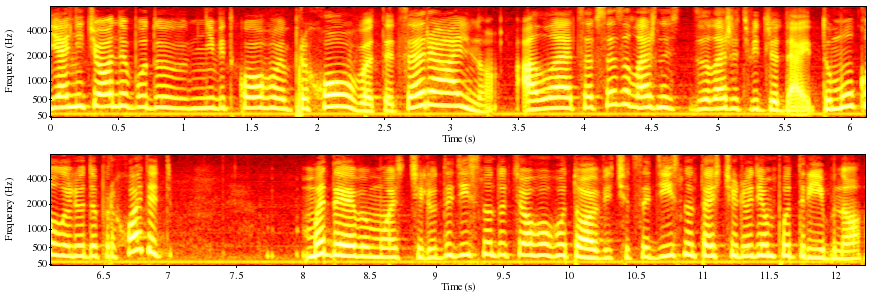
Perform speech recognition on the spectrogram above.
Я нічого не буду ні від кого приховувати. Це реально. Але це все залежить, залежить від людей. Тому, коли люди приходять. Ми дивимося, чи люди дійсно до цього готові, чи це дійсно те, що людям потрібно.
